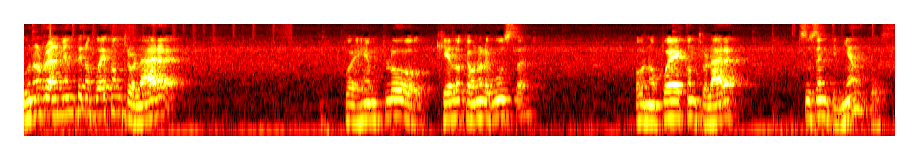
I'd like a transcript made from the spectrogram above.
uno realmente no puede controlar, por ejemplo, qué es lo que a uno le gusta, o no puede controlar sus sentimientos.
